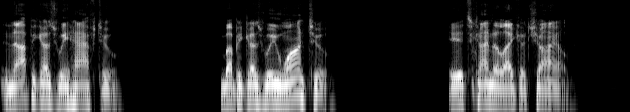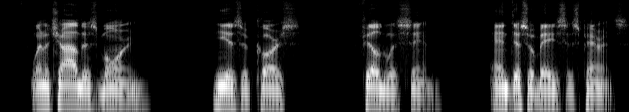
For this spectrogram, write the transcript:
not because we have to, but because we want to. It's kind of like a child. When a child is born, he is, of course, filled with sin and disobeys his parents.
